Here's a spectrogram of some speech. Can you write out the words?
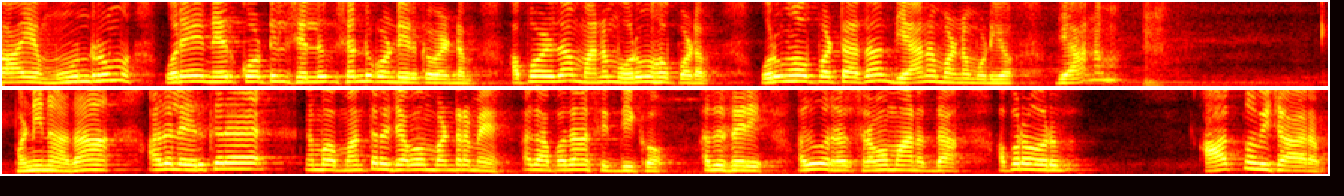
காயம் மூன்றும் ஒரே நேர்கோட்டில் செல்லு சென்று கொண்டிருக்க வேண்டும். அப்பொழுதுதான் மனம் ஒருமுகப்படும். ஒருமுகப்பட்டால் தான் தியானம் பண்ண முடியும். தியானம் பண்ணினாதான் அதில் இருக்கிற நம்ம மந்திர ஜபம் பண்ணுறோமே அது அப்போ தான் சித்திக்கும். அது சரி. அதுவும் ஒரு சிரமமானது தான் அப்புறம் ஒரு ஆத்ம விசாரம்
